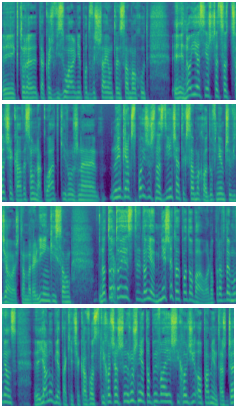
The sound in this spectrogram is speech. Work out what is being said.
yy, które jakoś wizualnie podwyższają ten samochód. Yy, no i jest jeszcze, co, co ciekawe, są nakładki różne. No jak, jak spojrzysz na zdjęcia tych samochodów, nie wiem, czy widziałeś, tam relingi są, no to tak. to jest, no nie mnie się to podobało. No prawdę mówiąc, yy, ja lubię takie ciekawostki, chociaż różnie to bywa, jeśli chodzi o, pamiętasz, jazz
